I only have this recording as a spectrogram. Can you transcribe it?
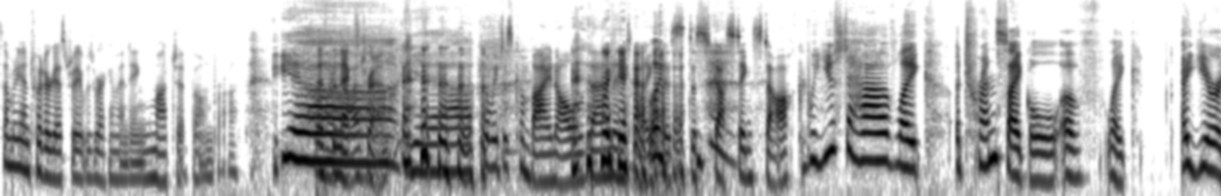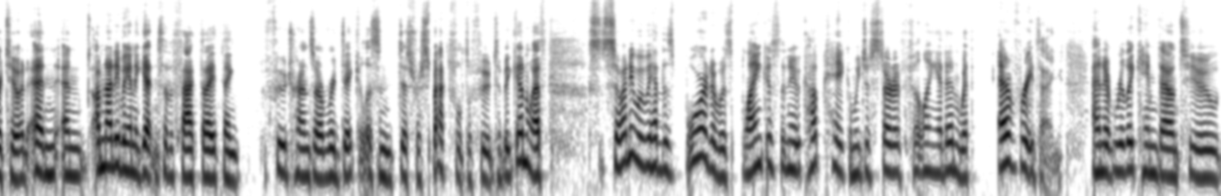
Somebody on Twitter yesterday was recommending matcha bone broth. Yeah, That's the next trend. Yeah. Can we just combine all of them into Yeah. like this disgusting stock? we used to have like a trend cycle of like a year or two and and, and i'm not even going to get into the fact that i think food trends are ridiculous and disrespectful to food to begin with. So anyway we had this board it was blank as the new cupcake and we just started filling it in with everything. And it really came down to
